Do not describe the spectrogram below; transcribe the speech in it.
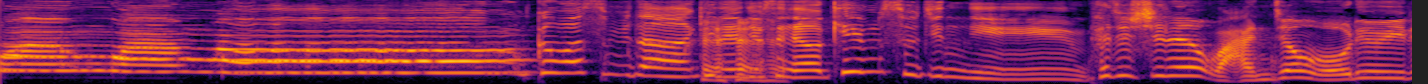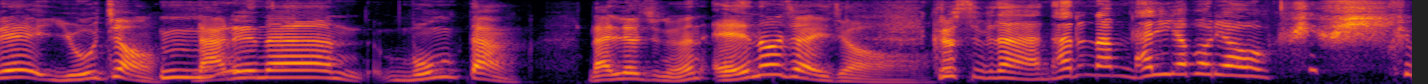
왕 왕 왕 고맙습니다. 기대해주세요. 김수진님. 태주씨는 완전 월요일에 요정, 음. 나른한 몽땅. 날려주는 에너자이저. 그렇습니다. 나른함 날려버려. 휘휘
